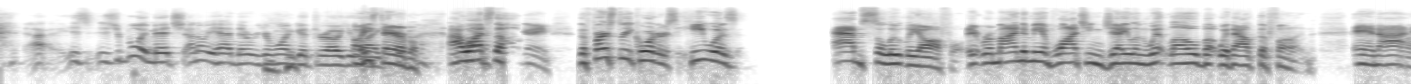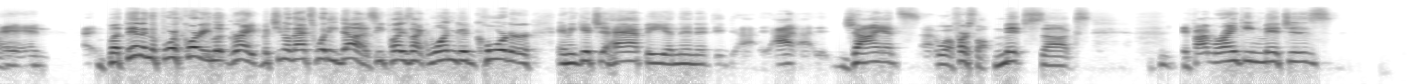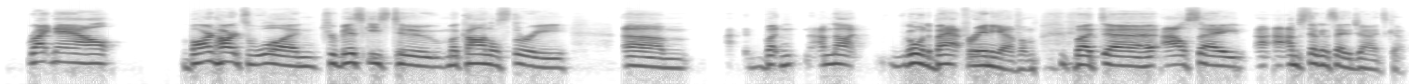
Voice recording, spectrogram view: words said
is is your boy Mitch? I know he had your one good throw. You Oh, he's terrible. I watched the whole game. The first three quarters, he was absolutely awful. It reminded me of watching Jalen Whitlow, but without the fun. And I Oh. and but then in the fourth quarter, he looked great. But you know, that's what he does. He plays like one good quarter and he gets you happy. And then it, it- I, I Giants. Well, first of all, Mitch sucks. If I'm ranking Mitch's right now, Barnhart's one, Trubisky's two, McConnell's three. Um, but I'm not going to bat for any of them. But uh, I'll say I, I'm still going to say the Giants cover.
